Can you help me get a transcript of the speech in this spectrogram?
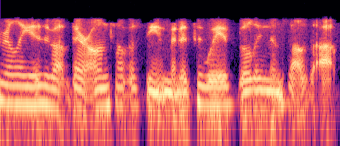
really is about their own self esteem, but it's a way of building themselves up.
